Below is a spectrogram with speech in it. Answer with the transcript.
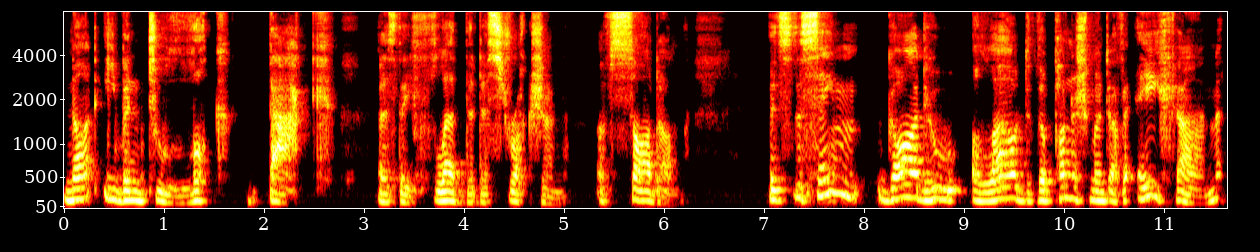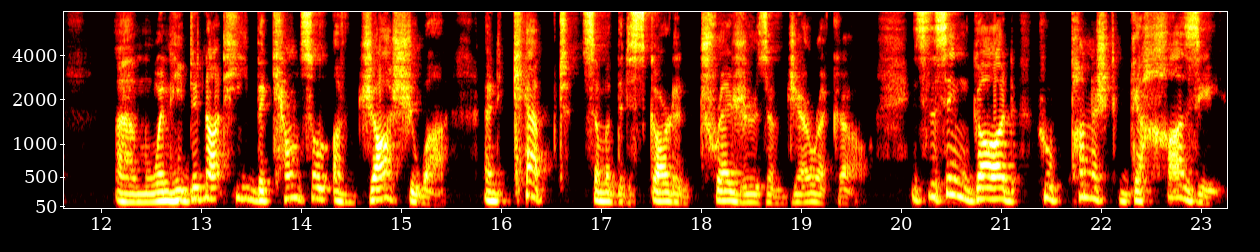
not even to look back as they fled the destruction of Sodom. It's the same God who allowed the punishment of Achan um, when he did not heed the counsel of Joshua and kept some of the discarded treasures of Jericho. It's the same God who punished Gehazi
